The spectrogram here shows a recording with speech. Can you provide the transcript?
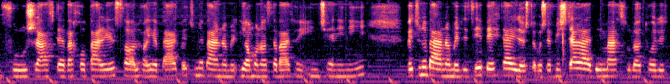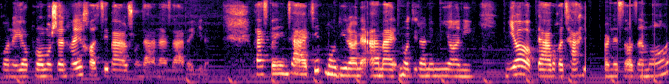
فروش رفته و خب برای سالهای بعد بتونه برنامه یا مناسبت های این چنینی بتونه برنامه ریزی بهتری داشته باشه بیشتر از این محصولات تولید کنه یا promotion های خاصی براشون در نظر بگیره. پس به این ترتیب مدیران عمل مدیران میانی یا در واقع تحلیلگران سازمان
